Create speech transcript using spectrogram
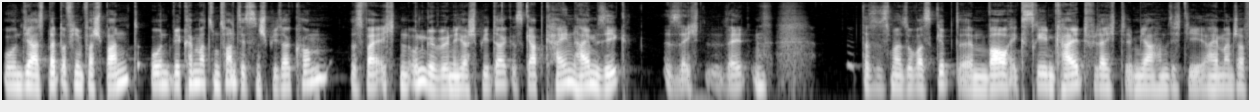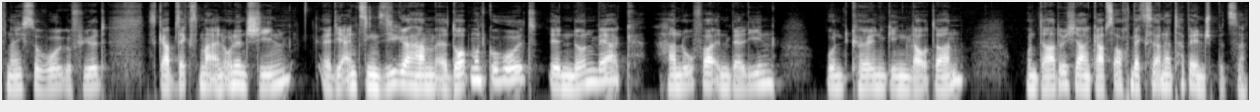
Und ja, es bleibt auf jeden Fall spannend. Und wir können mal zum 20. Spieltag kommen. Das war echt ein ungewöhnlicher Spieltag. Es gab keinen Heimsieg. Es ist echt selten, dass es mal sowas gibt. Ähm, war auch extrem kalt. Vielleicht im Jahr haben sich die Heimmannschaften nicht so wohl gefühlt. Es gab sechsmal ein Unentschieden. Äh, die einzigen Sieger haben äh, Dortmund geholt in Nürnberg, Hannover in Berlin und Köln gegen Lautern. Und dadurch ja, gab es auch Wechsel an der Tabellenspitze.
